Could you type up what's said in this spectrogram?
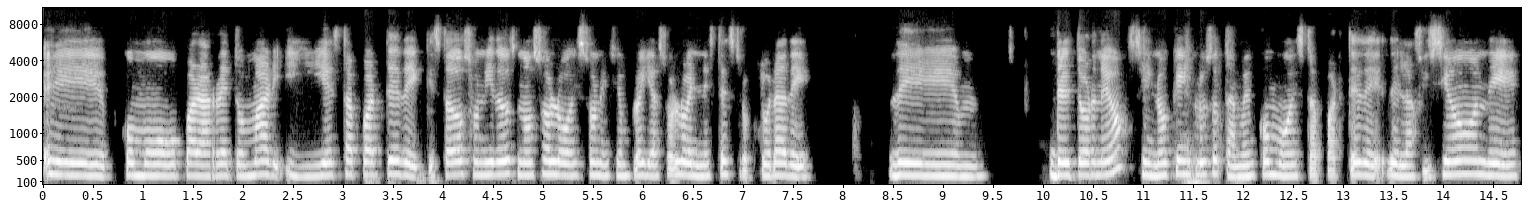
Eh, como para retomar y esta parte de que Estados Unidos no solo es un ejemplo ya solo en esta estructura de, de, mm, del torneo, sino que incluso también como esta parte de, la afición, de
